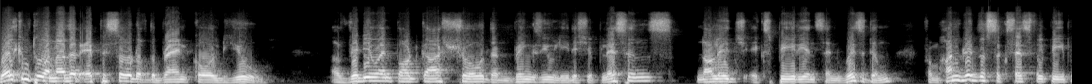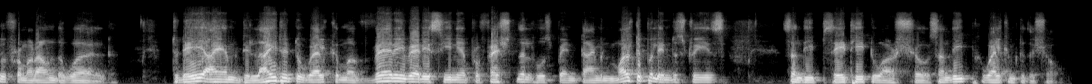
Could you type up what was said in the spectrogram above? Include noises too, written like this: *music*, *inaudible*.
Welcome to another episode of the brand called You, a video and podcast show that brings you leadership lessons, knowledge, experience, and wisdom from hundreds of successful people from around the world. Today, I am delighted to welcome a very, very senior professional who spent time in multiple industries, Sandeep Sethi, to our show. Sandeep, welcome to the show.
